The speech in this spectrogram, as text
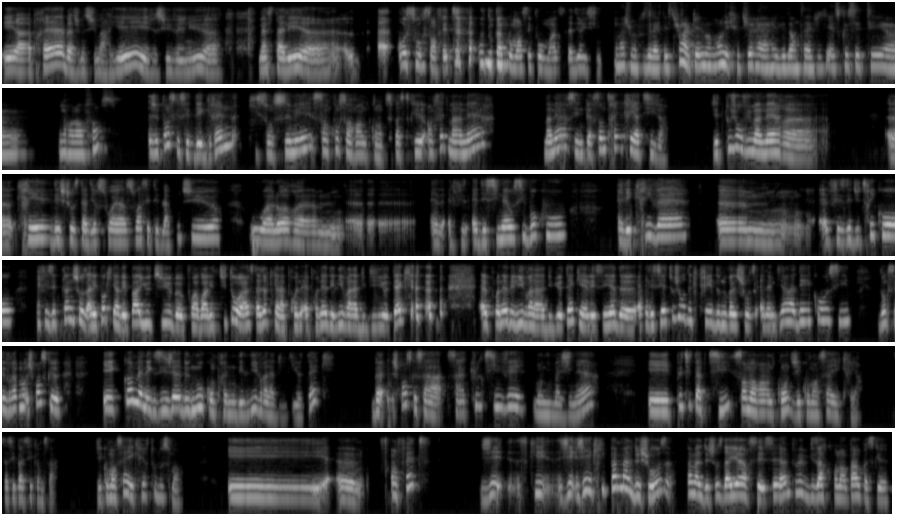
et après, ben, je me suis mariée et je suis venue euh, m'installer euh, aux sources, en fait, où tout a commencé pour moi, c'est-à-dire ici. Moi, je me posais la question, à quel moment l'écriture est arrivée dans ta vie? Est-ce que c'était euh, durant l'enfance? Je pense que c'est des graines qui sont semées sans qu'on s'en rende compte. Parce que, en fait, ma mère, ma mère, c'est une personne très créative. J'ai toujours vu ma mère euh, créer des choses, c'est-à-dire soit, soit c'était de la couture, ou alors euh, euh, elle, elle, dessinait aussi beaucoup, elle écrivait, elle faisait du tricot, elle faisait plein de choses. À l'époque, il n'y avait pas YouTube pour avoir les tutos, hein, c'est-à-dire qu'elle elle prenait des livres à la bibliothèque. elle prenait des livres à la bibliothèque et elle essayait, de, elle essayait toujours de créer de nouvelles choses. Elle aime bien la déco aussi. Donc, c'est vraiment, je pense que, et comme elle exigeait de nous qu'on prenne des livres à la bibliothèque, ben, je pense que ça, ça a cultivé mon imaginaire. Et petit à petit, sans m'en rendre compte, j'ai commencé à écrire. Ça s'est passé comme ça. J'ai commencé à écrire tout doucement. Et euh, en fait, j'ai écrit pas mal de choses, pas mal de choses. D'ailleurs, c'est un peu bizarre qu'on en parle parce que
